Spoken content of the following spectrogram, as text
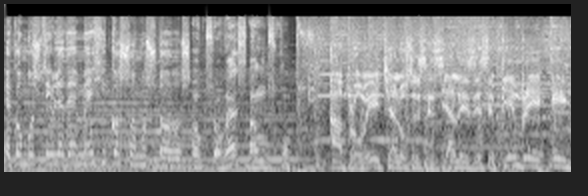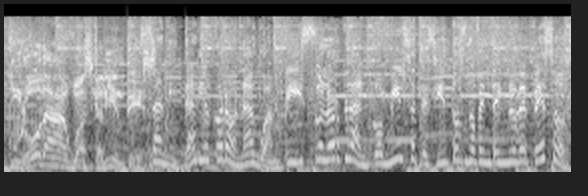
El combustible de México somos todos. Oxogas, vamos juntos. Aprovecha los esenciales de septiembre en Curoda, Aguascalientes. Sanitario Corona One Piece color blanco 1799 pesos.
